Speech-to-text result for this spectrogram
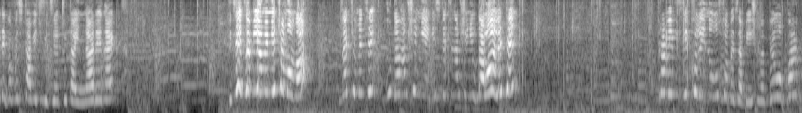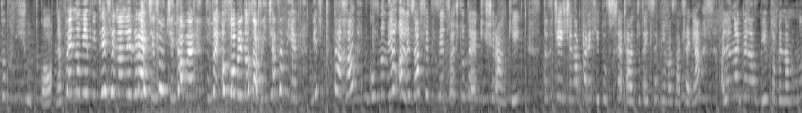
idę go wystawić, widzę tutaj na rynek. Widzę, zabijamy miecza Mona! Zobaczymy, czy uda nam się. Nie, niestety zabiliśmy. Było bardzo bliziutko. Na pewno mnie widzę, że na netherite są ciekawe tutaj osoby do zabicia. Zabiłem miecz ptacha, gówno miał, ale zawsze widzę coś tutaj, jakiś ranking. To widzieliście na parę hitów set, ale tutaj set nie ma znaczenia. Ale no jakby nas bił, to by nam no,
